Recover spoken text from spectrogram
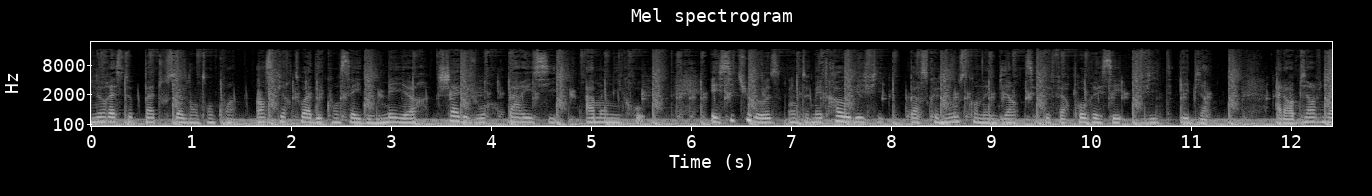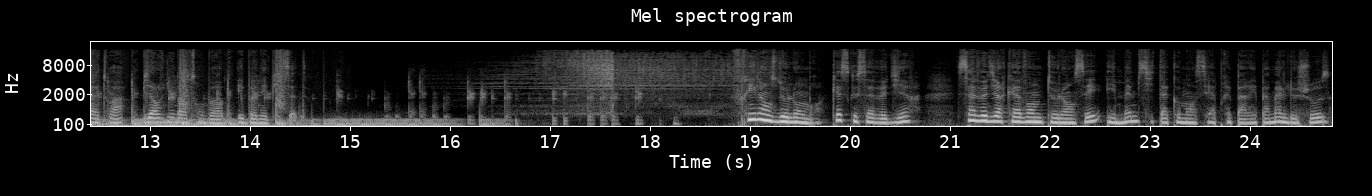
Ne reste pas tout seul dans ton coin. Inspire-toi des conseils des meilleurs chaque jour par ici, à mon micro. Et si tu l'oses, on te mettra au défi parce que nous, ce qu'on aime bien, c'est te faire progresser vite et bien. Alors bienvenue à toi, bienvenue dans ton board et bon épisode. Freelance de l'ombre, qu'est-ce que ça veut dire? Ça veut dire qu'avant de te lancer, et même si tu as commencé à préparer pas mal de choses,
